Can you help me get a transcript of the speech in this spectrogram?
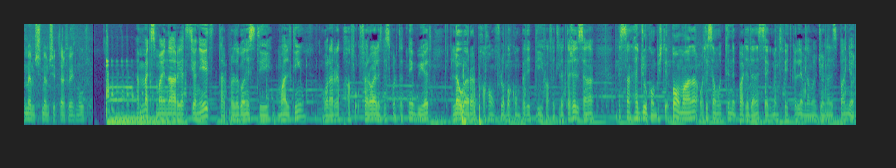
memx memx iktar fejn tmur. Hemmhekk smajna reazzjonijiet tal-protagonisti Maltin wara rebħa fuq Feroelis biskur ta' tnejbijiet l-ewwel rebħaħom floba kompetittiva fi 13 sena, issa nħeġġukom biex tiqpaw magħna u tisemmu t-tieni parti dan is-segment fejn tkellimna mal-ġurnal Spanjol.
